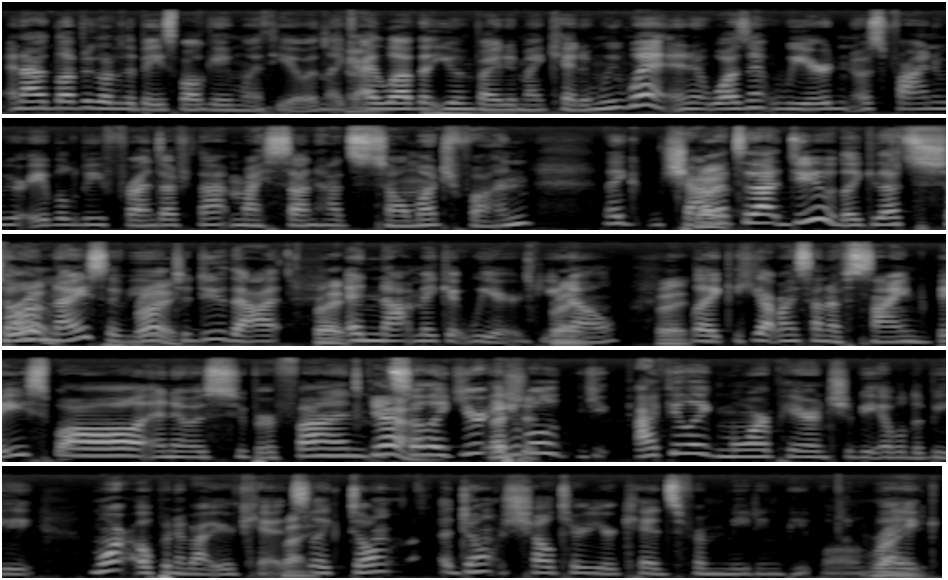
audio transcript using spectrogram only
and I would love to go to the baseball game with you, and like Yeah. I love that you invited my kid, and we went, and it wasn't weird, and it was fine, and we were able to be friends after that. And my son had so much fun. Like shout Right. out to that dude. Like that's so nice of you Right. to do that right, and not make it weird. You know. Like he got my son a signed baseball and it was super fun. Yeah, So like you're able you, I feel like more parents should be able to be more open about your kids. Like don't don't shelter your kids from meeting people. Right. Like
